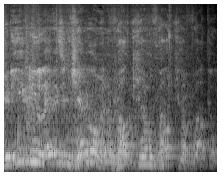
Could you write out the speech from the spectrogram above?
Good evening, ladies and gentlemen. Welcome, welcome, welcome.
